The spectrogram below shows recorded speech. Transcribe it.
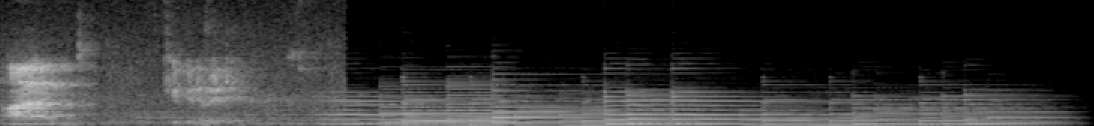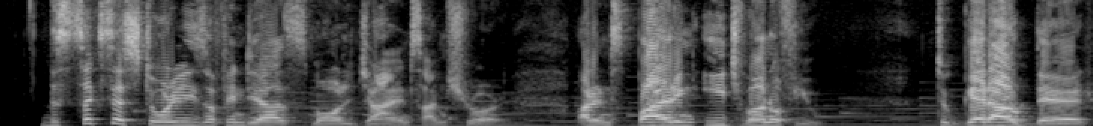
and keep innovating. The success stories of India's small giants, I'm sure, are inspiring each one of you to get out there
